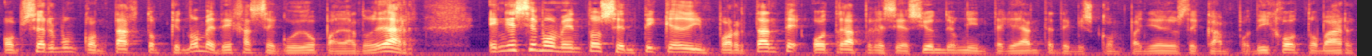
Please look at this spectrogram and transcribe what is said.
observo un contacto que no me deja seguro para anular. En ese momento sentí que era importante otra apreciación de un integrante de mis compañeros de campo, dijo Tobar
